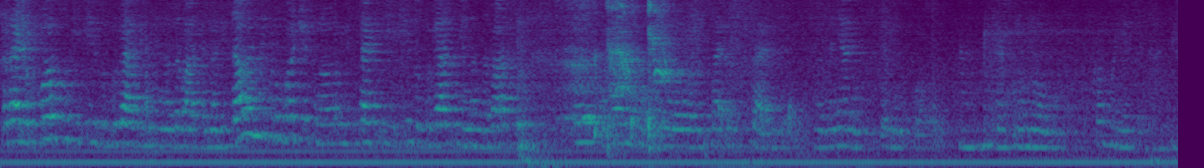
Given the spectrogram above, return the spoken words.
Перелік послуг, які зобов'язані надавати на віддалених робочих на місцях, і які зобов'язані надавати у самому е, надання адміністративних послуг. В основному. Кого є питання?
